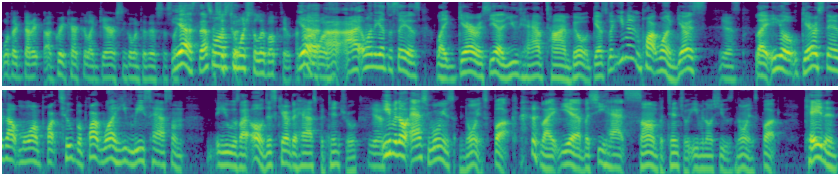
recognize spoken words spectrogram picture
with like that a great character like Garrus and go into this. It's like, yes, that's it's just too much to live up to. That's yeah, all it was. I, I only have to say is like Garrus. Yeah, you have time built Garrus, but even in part one, Garrus yeah, like he go Garrus stands out more on part two, but part one he at least has some. He was like, oh, this character has potential. Yeah. Even though Ashley Williams annoying as fuck, like yeah, but she had some potential, even though she was annoying as fuck. Kaidan,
